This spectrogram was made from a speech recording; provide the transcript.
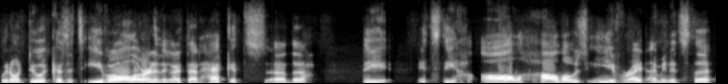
we don't do it because it's evil or anything like that. Heck, it's uh, the the it's the All Hallows Eve, right? I mean, it's the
